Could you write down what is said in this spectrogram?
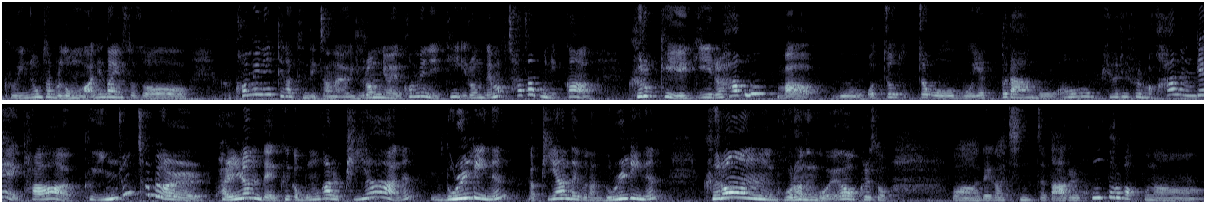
그 인종차별 너무 많이 당했어서 그 커뮤니티 같은 데 있잖아요. 유럽 여행 커뮤니티? 이런 데 막 찾아보니까 그렇게 얘기를 하고 막 뭐 어쩌고 저쩌고 뭐 예쁘다 뭐어 beautiful 막 하는 게 다 그 인종차별 관련된 그러니까 뭔가를 비하하는 놀리는 그러니까 비하한다기보다는 놀리는 그런 거라는 거예요. 그래서 와 내가 진짜 나를 호구로 봤구나.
